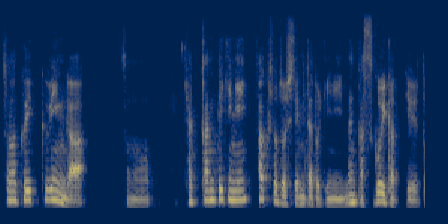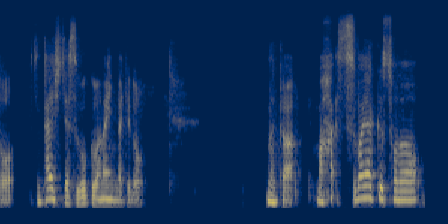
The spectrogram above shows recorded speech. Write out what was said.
そのクイックウィンが、その、客観的にファクトとして見たときになんかすごいかっていうと、大してすごくはないんだけど、なんか、まあ、素早くその、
